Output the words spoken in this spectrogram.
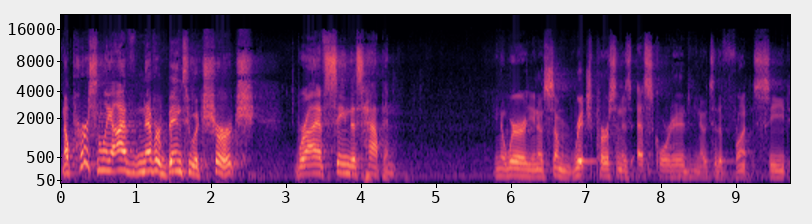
Now, personally, I've never been to a church where I have seen this happen. You know, where, you know, some rich person is escorted, you know, to the front seat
